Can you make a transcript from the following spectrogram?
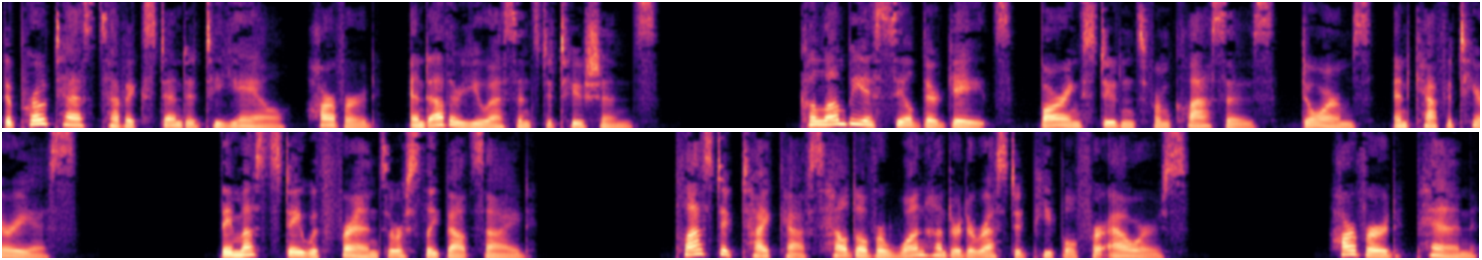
The protests have extended to Yale, Harvard, and other U.S. institutions. Columbia sealed their gates, barring students from classes, dorms, and cafeterias. They must stay with friends or sleep outside. Plastic tie cuffs held over 100 arrested people for hours. Harvard, Penn,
